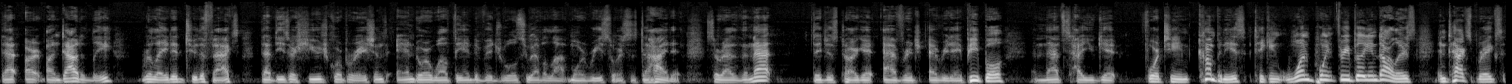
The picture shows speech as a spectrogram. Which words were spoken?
that are undoubtedly related to the fact that these are huge corporations and or wealthy individuals who have a lot more resources to hide it. So rather than that, they just target average everyday people and that's how you get 14 companies taking $1.3 billion in tax breaks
